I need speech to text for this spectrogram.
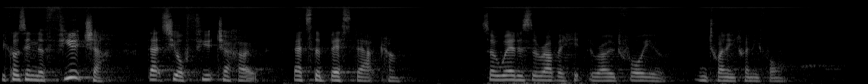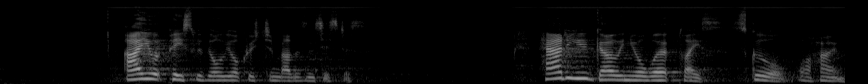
because in the future, that's your future hope. That's the best outcome. So, where does the rubber hit the road for you in 2024? Are you at peace with all your Christian brothers and sisters? How do you go in your workplace, school, or home?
